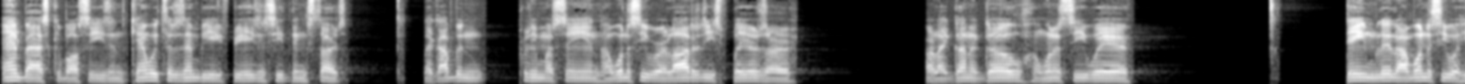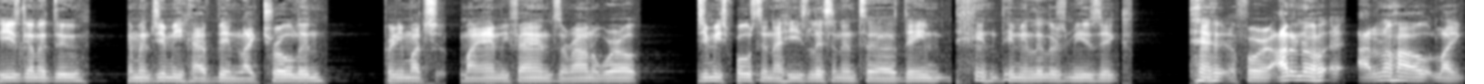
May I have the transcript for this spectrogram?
and basketball season. Can't wait till this NBA free agency thing starts. Like I've been pretty much saying, I want to see where a lot of these players are are like gonna go. I want to see where Dame Lillard. I want to see what he's gonna do. Him and Jimmy have been like trolling pretty much Miami fans around the world Jimmy's posting that he's listening to Dame Damian Lillard's music for I don't know I don't know how like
